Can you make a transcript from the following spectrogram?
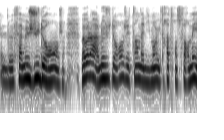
le, fameux jus d'orange. Ben voilà, le jus d'orange est un aliment ultra transformé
